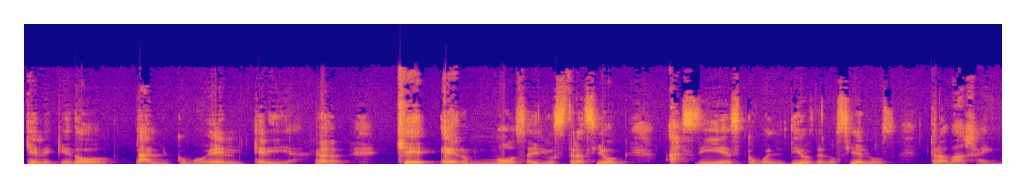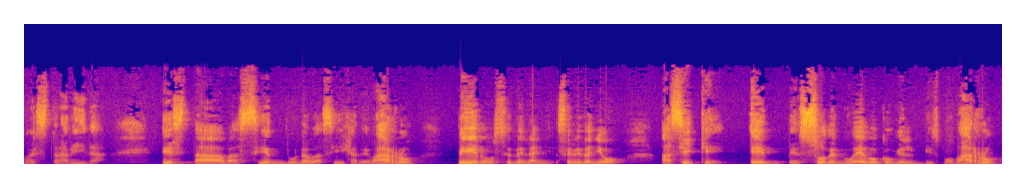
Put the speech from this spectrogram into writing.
que le quedó tal como él quería. Qué hermosa ilustración. Así es como el Dios de los cielos trabaja en nuestra vida. Estaba haciendo una vasija de barro, pero se, le dañó. Así que empezó de nuevo con el mismo barro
